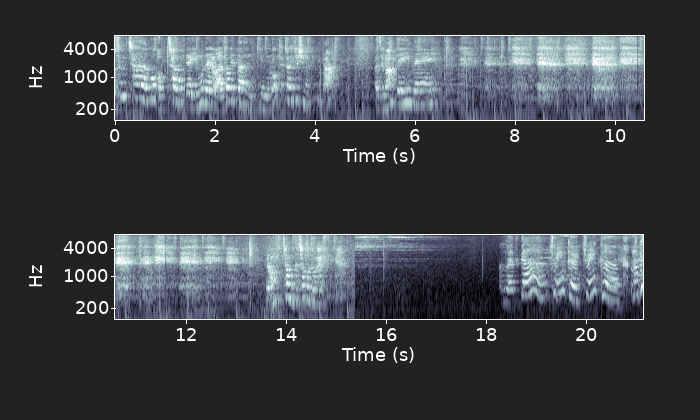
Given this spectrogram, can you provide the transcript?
숨차고 벅차고 내가 이 무대를 완성했다는 느낌으로 표정해 주시면 됩니다. 마지막. 베이베 그럼 처음부터 쳐보도록 하겠습니다. Let's go. Twinkle twinkle. Ruby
